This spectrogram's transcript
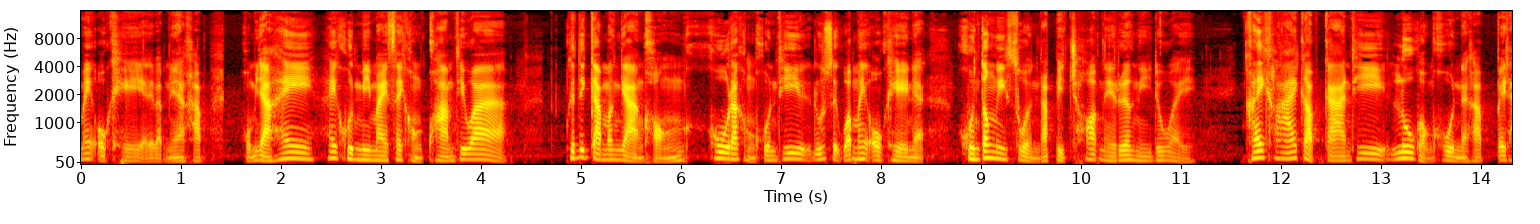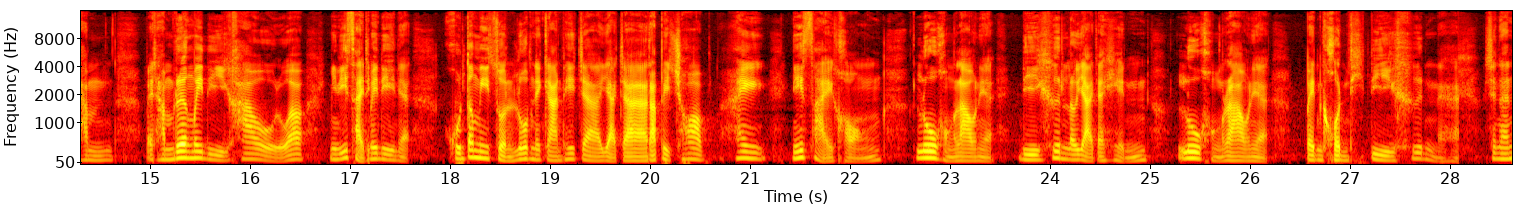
ไม่โอเคอะไรแบบนี้ครับ ผมอยากให้ให้คุณมีไมซ์ไซของความที่ว่า พฤติกรรมบางอย่างของคู่รักของคุณที่รู้สึกว่าไม่โอเคเนี่ย คุณต้องมีส่วนรับผิดชอบในเรื่องนี้ด้วย คล้ายๆกับการที่ลูกของคุณนะครับ ไปทำไปทำเรื่องไม่ดีเข้า หรือว่ามีนิสัยที่ไม่ดีเนี่ย คุณต้องมีส่วนร่วมในการที่จะอยากจะรับผิดชอบให้นิสัยของลูกของเราเนี่ยดีขึ้นเราอยากจะเห็นลูกของเราเนี่ยเป็นคนที่ดีขึ้นนะฮะฉะนั้น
